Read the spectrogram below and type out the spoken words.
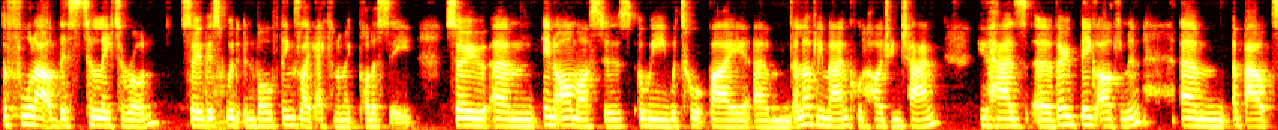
the fallout of this to later on. So this would involve things like economic policy. So um, in our masters, we were taught by um, a lovely man called Ha-Joon Chang, who has a very big argument um, about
